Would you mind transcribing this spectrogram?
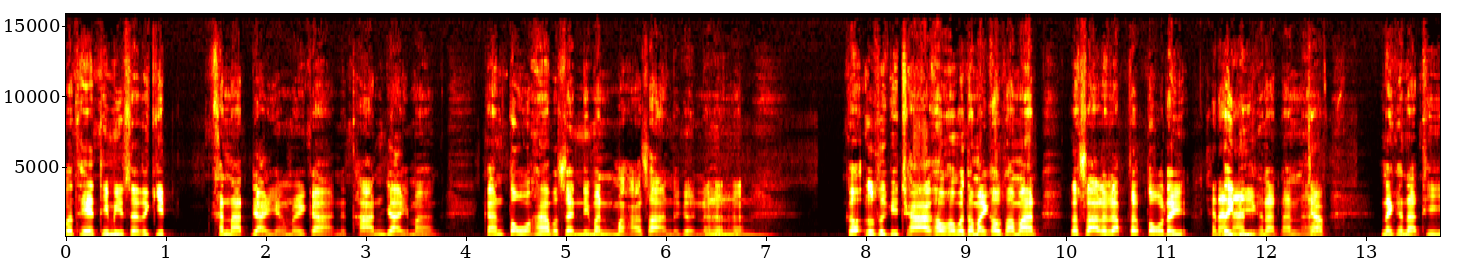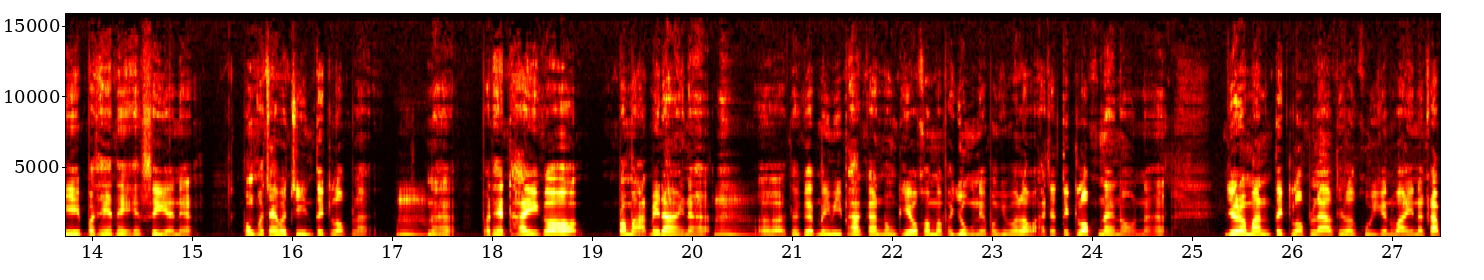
ประเทศที่มีเศรษฐกิจขนาดใหญ่อย่างอเมริกาเนี่ยฐานใหญ่มาก การโต 5%นี่มันมหาศาลเหลือเกินนะฮะ ก็รู้สึกอิจฉาเขาครับว่าทำไมเขาสามารถรักษาระดับเติบโตได้ขนาดนั้นได้ดีขนาดนั้นฮะครับ ในขณะที่ประเทศในเอเชียเนี่ย ผมเข้าใจว่าจีนติดลบแล้วอืมนะฮะประเทศไทยก็ประมาทไม่ได้นะฮะอืมเอ่อถ้าเกิดไม่มีภาคการท่องเที่ยวเข้ามาพยุงเนี่ยผมคิดว่าเราอาจจะติดลบแน่นอนนะฮะเยอรมันติดลบแล้วที่เราคุยกันไว้นะครับ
